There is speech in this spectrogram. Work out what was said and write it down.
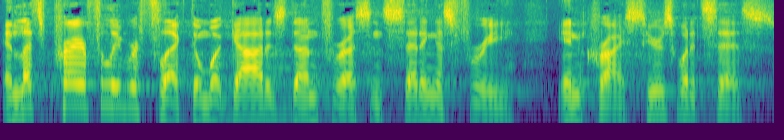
and let's prayerfully reflect on what God has done for us in setting us free in Christ. Here's what it says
